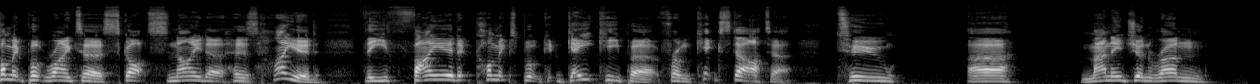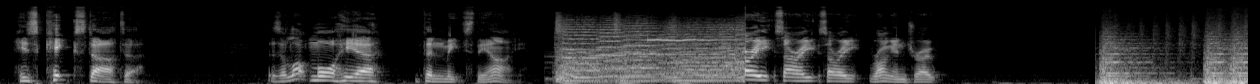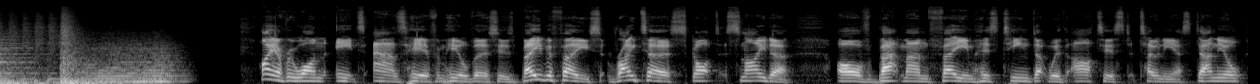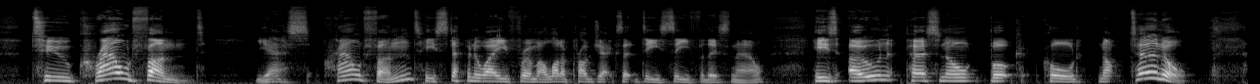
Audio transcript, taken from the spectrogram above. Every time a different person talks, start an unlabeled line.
comic book writer Scott Snyder has hired the fired comics book gatekeeper from Kickstarter to uh, manage and run his Kickstarter. There's a lot more here than meets the eye. Sorry, sorry, sorry, wrong intro. Hi everyone, it's Az here from Heel vs. Babyface. Writer Scott Snyder of Batman fame has teamed up with artist Tony S. Daniel to crowdfund. Yes, crowdfund. He's stepping away from a lot of projects at DC for this now. His own personal book called Nocturnal.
